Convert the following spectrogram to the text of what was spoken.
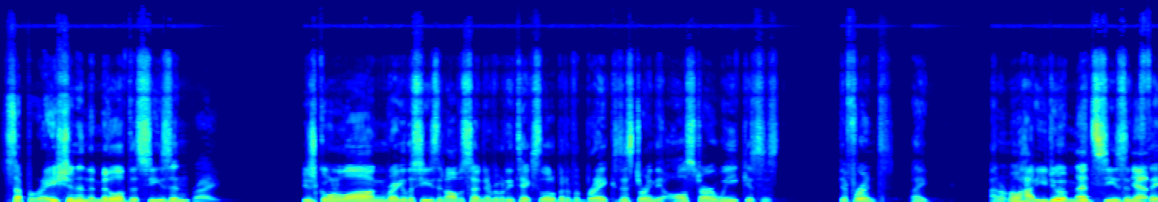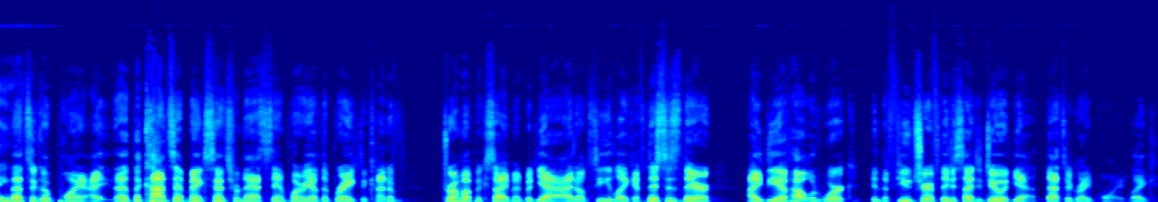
separation in the middle of the season, Right. you're just going along regular season. All of a sudden, everybody takes a little bit of a break. Is this during the All Star week? Is this different? Like, I don't know. How do you do a That's- mid season yeah, thing? That's a good point. I, I, the concept makes sense from that standpoint. We have the break to kind of drum up excitement. But yeah, I don't see like if this is their idea of how it would work in the future, if they decide to do it, yeah, that's a great point. Like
